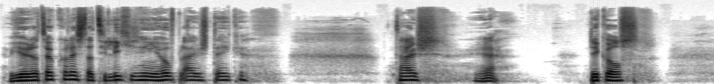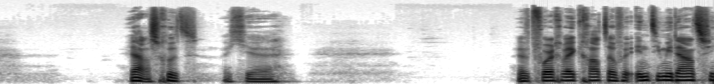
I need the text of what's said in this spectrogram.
Heb je dat ook wel eens, dat die liedjes in je hoofd blijven steken? Thuis? Ja. Dikwijls? Ja, dat is goed. Dat je... We hebben het vorige week gehad over intimidatie.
